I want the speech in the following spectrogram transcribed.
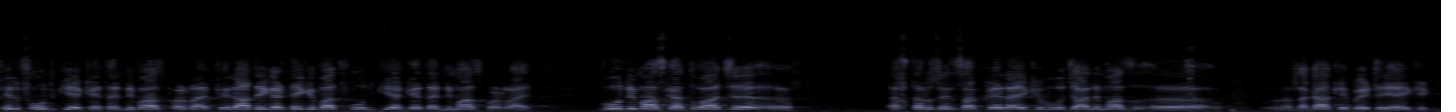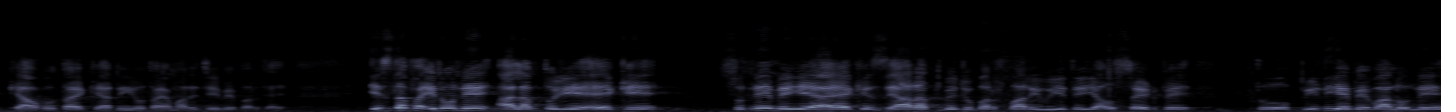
پھر فون کیا، کہتا ہے نماز پڑھ رہا ہے۔ پھر آدھے گھنٹے کے بعد فون کیا، کہتا ہے نماز پڑھ رہا ہے۔ وہ نماز کا تو آج اختر حسین صاحب کہہ رہا ہے کہ وہ جا نماز لگا کے بیٹھے ہیں کہ کیا ہوتا ہے، کیا نہیں ہوتا ہے، ہمارے جیبیں بھر جائے۔ اس دفعہ انہوں نے عالم تو یہ ہے کہ سننے میں یہ آیا کہ زیارت میں جو برف باری ہوئی تھی یا اس سائڈ پہ، تو پی ڈی ایم اے والوں نے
